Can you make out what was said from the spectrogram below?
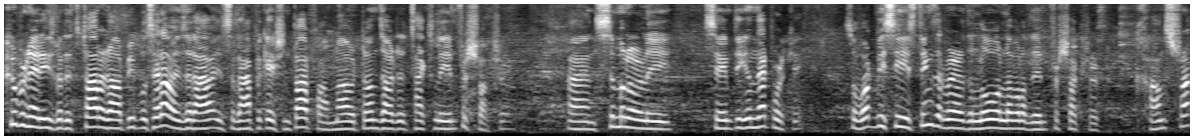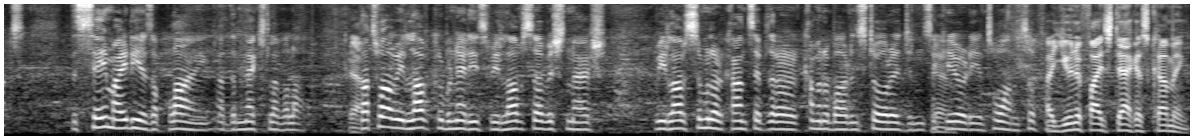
Kubernetes, when it started out, people said, oh, is it a, it's an application platform. Now it turns out it's actually infrastructure. And similarly, same thing in networking. So what we see is things that were at the lower level of the infrastructure constructs, the same idea is applying at the next level up. Yeah. That's why we love Kubernetes, we love service mesh, we love similar concepts that are coming about in storage and security and so on and so forth. A unified stack is coming.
